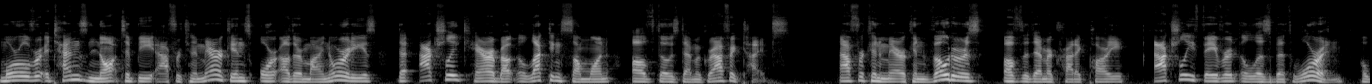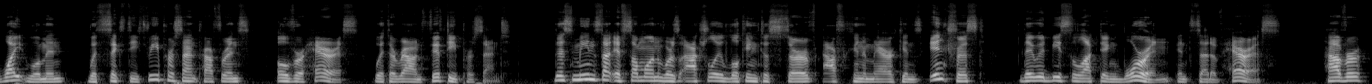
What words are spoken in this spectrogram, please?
Moreover, it tends not to be African Americans or other minorities that actually care about electing someone of those demographic types. African American voters of the Democratic Party actually favored Elizabeth Warren, a white woman, with 63% preference over Harris, with around 50%. This means that if someone was actually looking to serve African Americans' interest, they would be selecting Warren instead of Harris. However,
